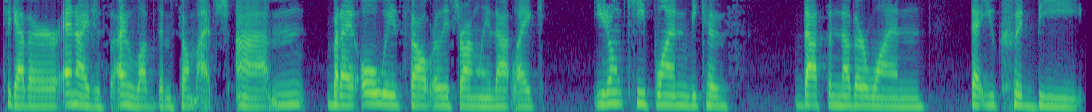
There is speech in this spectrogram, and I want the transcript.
together and I just I loved them so much. Um but I always felt really strongly that like you don't keep one because that's another one that you could be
